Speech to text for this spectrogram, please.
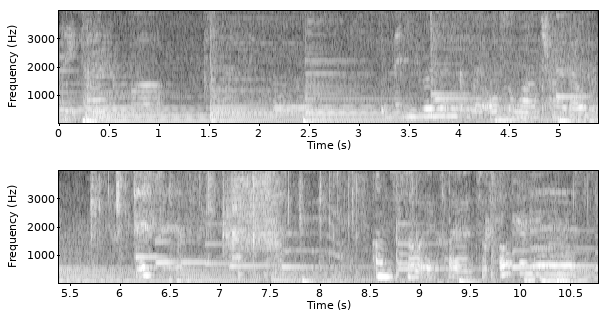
the Anua cleansing oil. The mini version, because I also want to try it out. This is. I'm so excited to open this.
